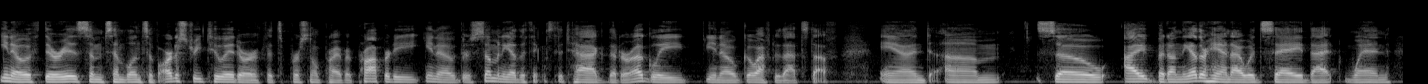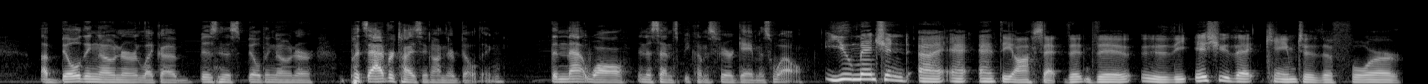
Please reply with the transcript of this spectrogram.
you know, if there is some semblance of artistry to it or if it's personal private property, you know, there's so many other things to tag that are ugly, you know, go after that stuff. And, um, so I, but on the other hand, I would say that when a building owner, like a business building owner, puts advertising on their building, then that wall, in a sense, becomes fair game as well. You mentioned uh, at, at, the offset that the the issue that came to the fore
